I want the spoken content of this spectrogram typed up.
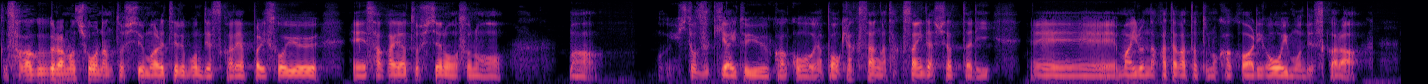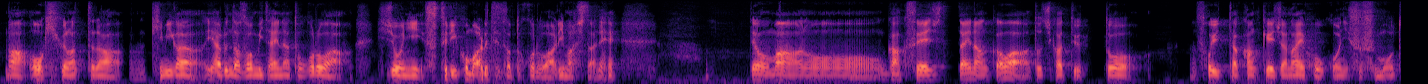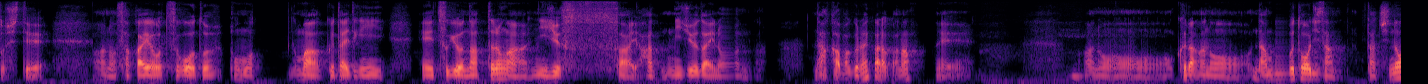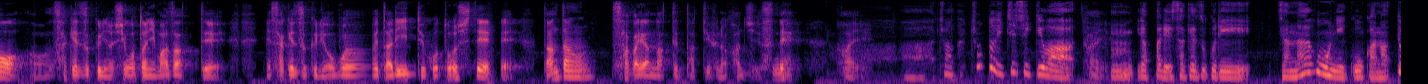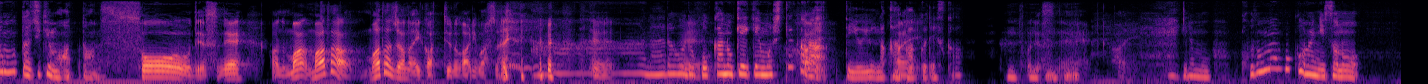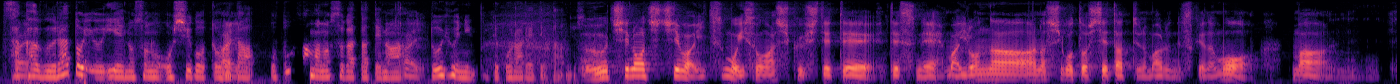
酒蔵の長男として生まれてるもんですから、やっぱりそういう、えー酒屋としての、その、まあ、人付き合いというか、こう、やっぱお客さんがたくさんいらっしゃったり、えーまあいろんな方々との関わりが多いもんですから、まあ大きくなったら君がやるんだぞみたいなところは非常にすり込まれてたところはありましたね。でもまあ、あの、学生時代なんかは、どっちかっていうと、そういった関係じゃない方向に進もうとして、あの、酒屋を継ごうと思っまあ、具体的に、えー、継ぐようになったのが20歳、20代の半ばぐらいからかな。えー、あの、くら、あの、南部当時さんたちの酒造りの仕事に混ざって、酒造りを覚えたりっていうことをして、だんだん酒屋になっていったっていうふうな感じですね。はい。あじゃあ、ちょっと一時期は、はい、うん、やっぱり酒造りじゃない方に行こうかなって思った時期もあったんですそうですね。あの、ま、まだ、まだじゃないかっていうのがありましたね。ああ、な なるほど。ええ他の経験もしてからはいっていうような感覚ですか、んそうです。ね。はい。えでも、子供心にその、酒蔵という家のそのお仕事、はい。またお父様の姿っていうのははい、どういうふうに見てこられてたんですか、うちの父はいつも忙しくしててですね、まあいろんなあの仕事をしてたっていうのもあるんですけども、まあ、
